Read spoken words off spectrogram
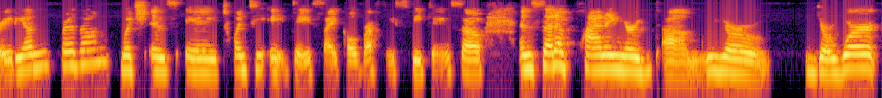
infradian rhythm, which is a 28 day cycle, roughly speaking. So instead of planning your um, your your work,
